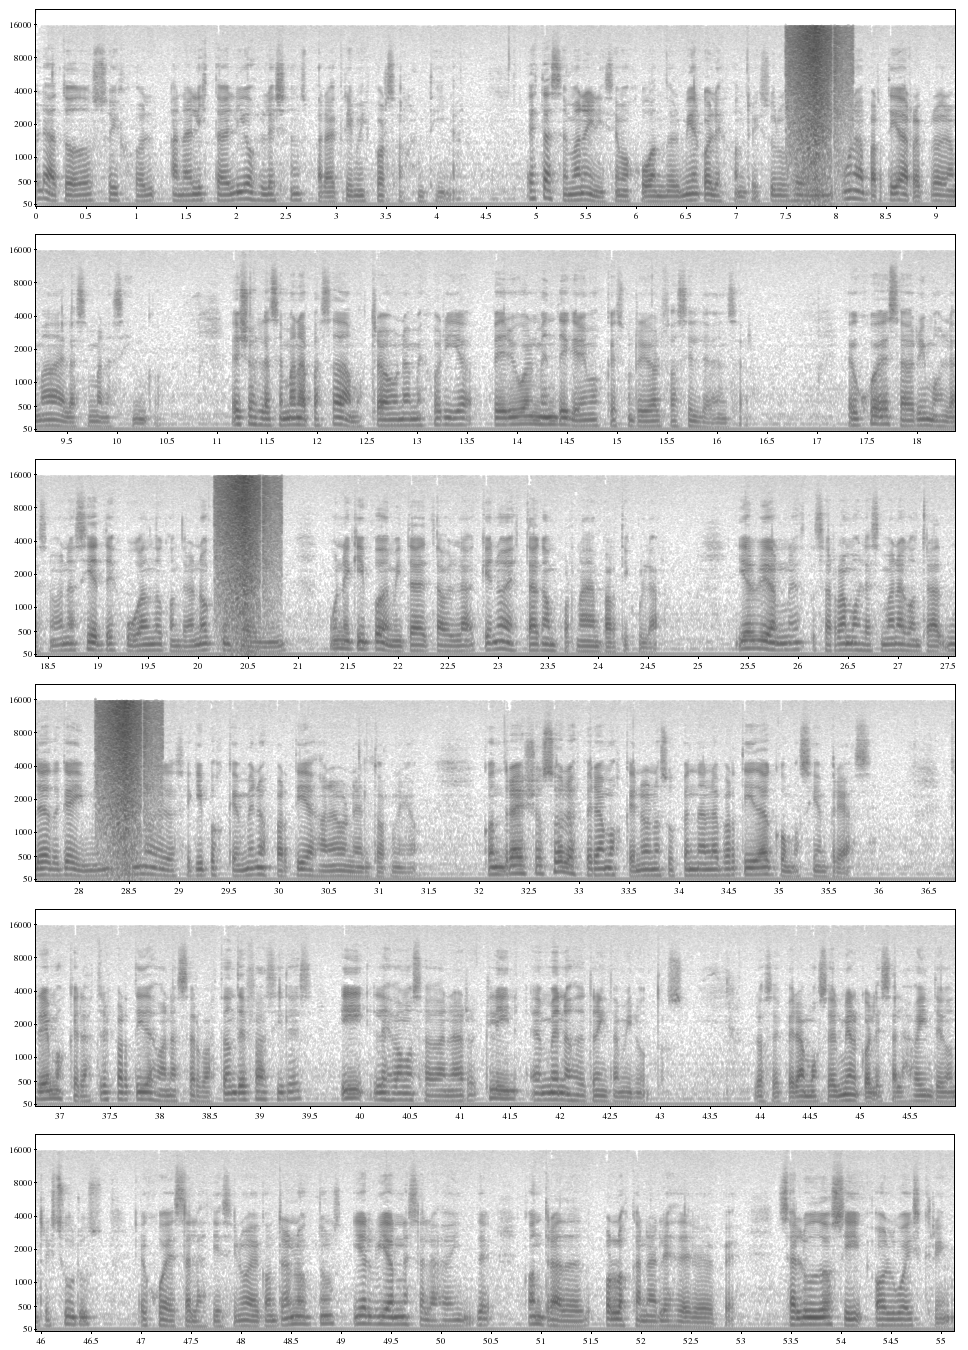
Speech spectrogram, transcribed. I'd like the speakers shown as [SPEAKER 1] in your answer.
[SPEAKER 1] Hola a todos, soy Hall, analista de League of Legends para Cream Sports Argentina. Esta semana iniciamos jugando el miércoles contra Isurus Gaming una partida reprogramada de la semana 5. Ellos la semana pasada mostraron una mejoría, pero igualmente creemos que es un rival fácil de vencer. El jueves abrimos la semana 7 jugando contra Nocturne Gaming, un equipo de mitad de tabla que no destacan por nada en particular. Y el viernes cerramos la semana contra Dead Gaming, uno de los equipos que menos partidas ganaron en el torneo. Contra ellos solo esperamos que no nos suspendan la partida como siempre hace. Creemos que las tres partidas van a ser bastante fáciles y les vamos a ganar clean en menos de 30 minutos. Los esperamos el miércoles a las 20 contra Isurus, el jueves a las 19 contra Nocturnes y el viernes a las 20 contra Dead por los canales del EVP. Saludos y always cream.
